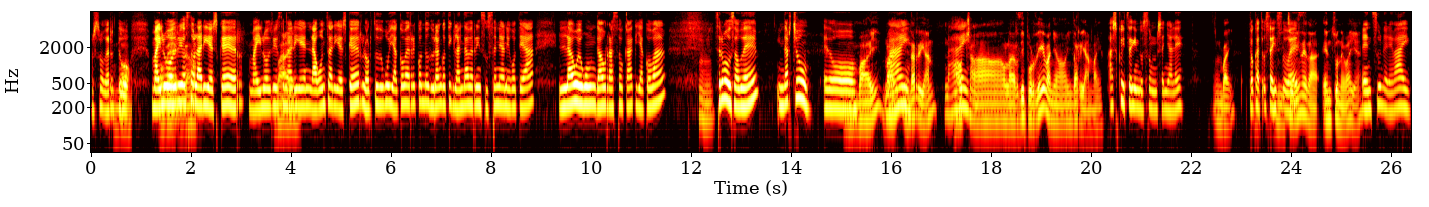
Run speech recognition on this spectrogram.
Oso gertu. No. Mailu Odriozolari esker, Mailu Odriozolarien bai. laguntzari esker, lortu dugu Jakoba Errekondo Durangotik landa berrin zuzenean egotea, lau egun gaur razokak Jakoba. Uh -huh. Zer modu zaude? Indartxu? Edo... Bai, bai, bai. indarrian. Bai. Hautsa, hola erdipurdi, baina indarrian, bai. Asko hitz egin duzun seinale. Bai. Tokatu zaizu, ez? Hitz eta entzune bai, eh? Entzun ere, bai.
